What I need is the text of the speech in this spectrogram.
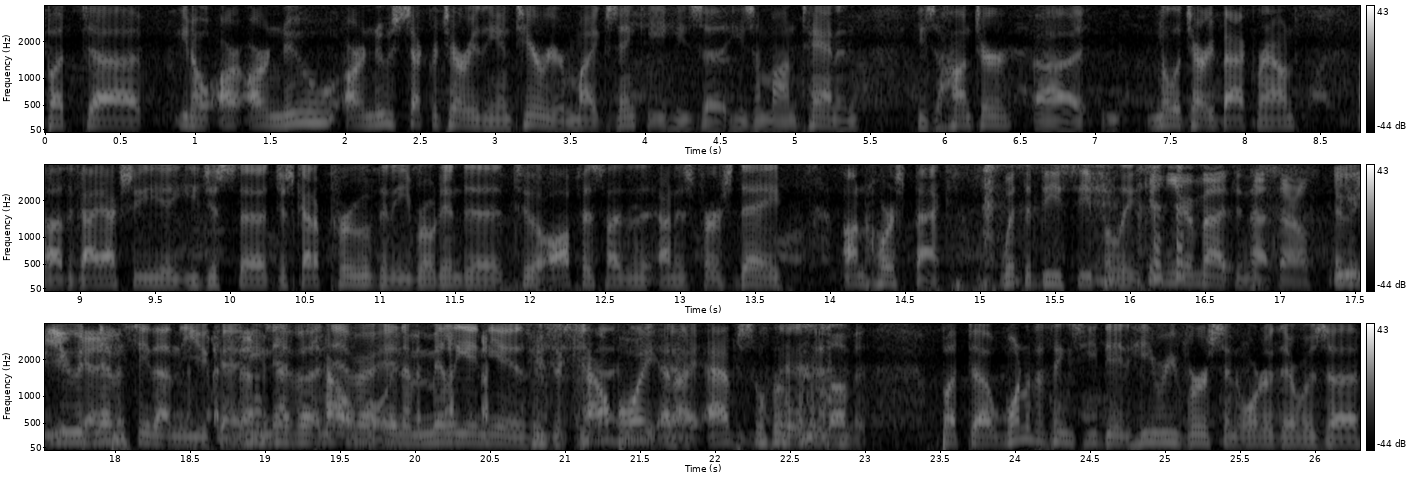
But uh, you know, our, our new our new Secretary of the Interior, Mike Zinke, he's a he's a Montanan. He's a hunter, uh, military background. Uh, the guy actually he just uh, just got approved, and he rode into to office on, on his first day on horseback with the DC police. Can you imagine that, Daryl? You, you would never see that in the UK. He's a never, never in a million years. would He's you a see that in the cowboy, UK. and I absolutely love it. But uh, one of the things he did, he reversed an order. There was a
